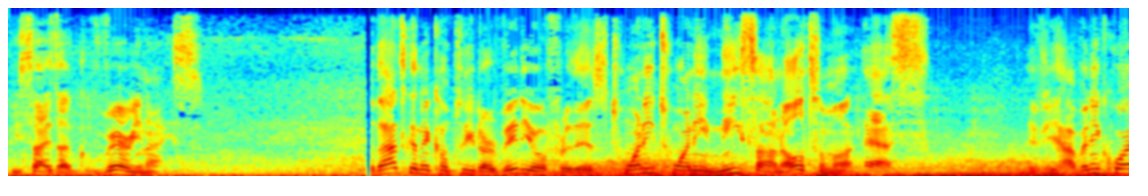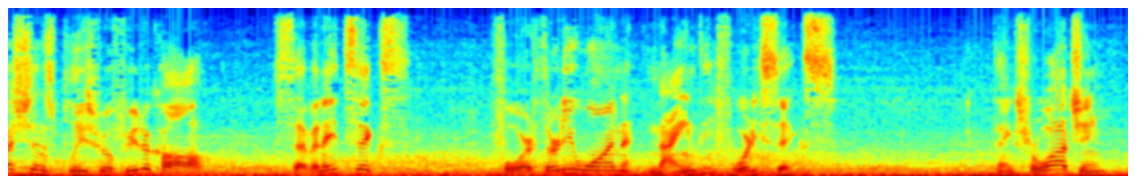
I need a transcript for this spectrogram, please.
Besides that, very nice. That's going to complete our video for this 2020 Nissan Altima S. If you have any questions, please feel free to call 786 431 9046. Thanks for watching.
